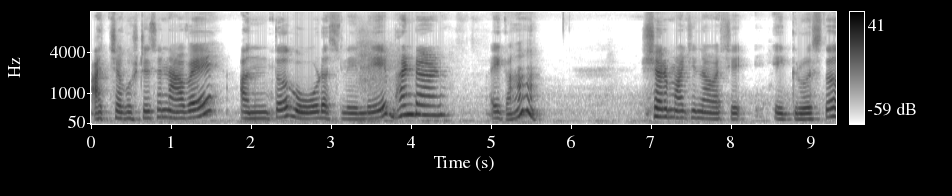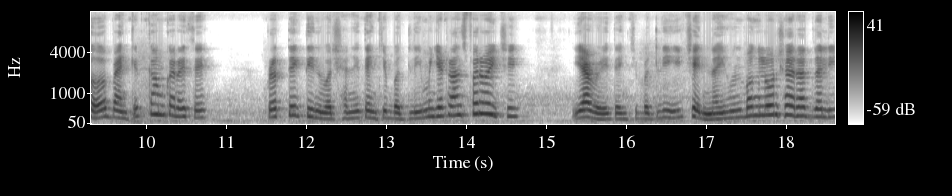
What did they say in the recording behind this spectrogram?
आजच्या गोष्टीचं नाव आहे अंत गोड असलेले भांडण. ऐका हां? शर्माजी नावाचे एक गृहस्थ बँकेत काम करायचे. प्रत्येक तीन वर्षांनी त्यांची बदली म्हणजे ट्रान्स्फर व्हायची. यावेळी त्यांची बदली चेन्नईहून बंगलोर शहरात झाली.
